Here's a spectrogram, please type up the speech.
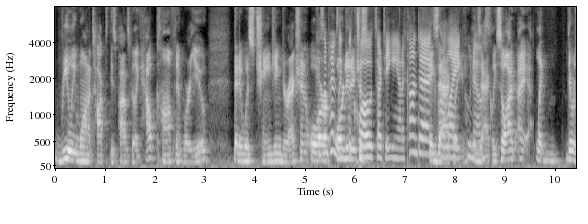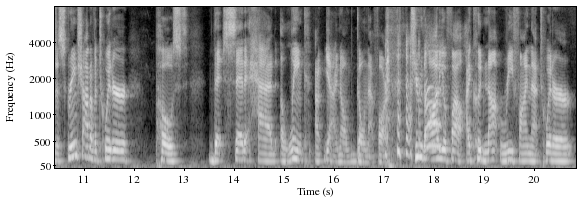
really want to talk to these pilots, and be like, how confident were you that it was changing direction, or Sometimes or like did the it just quotes are taking out of context, exactly or like who knows? exactly? So I, I like there was a screenshot of a Twitter post that said it had a link. Uh, yeah, I know I'm going that far to the audio file. I could not re-find that Twitter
